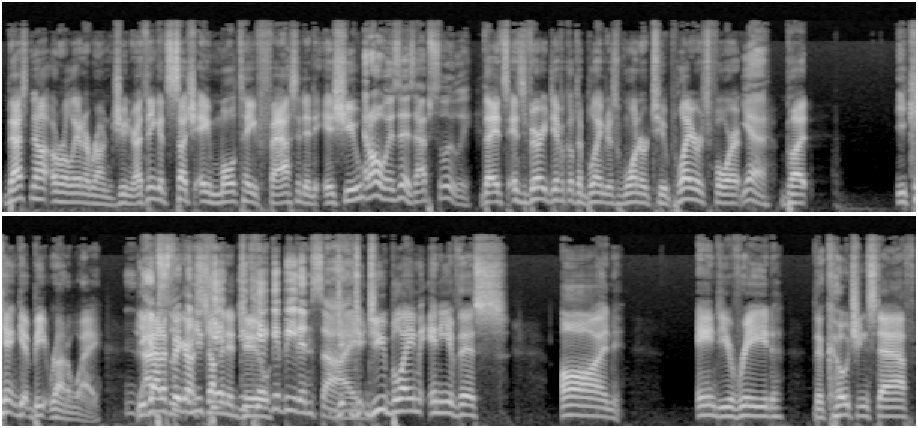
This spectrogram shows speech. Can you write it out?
That's not Orlando Brown Jr. I think it's such a multifaceted issue It always is, absolutely. that it's it's very difficult to blame just one or two players for it. Yeah. but you can't get beat right away. You got to figure out something to do. You can't get beat do, inside. do- do you blame any of this on Andy Reid, the coaching staff,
